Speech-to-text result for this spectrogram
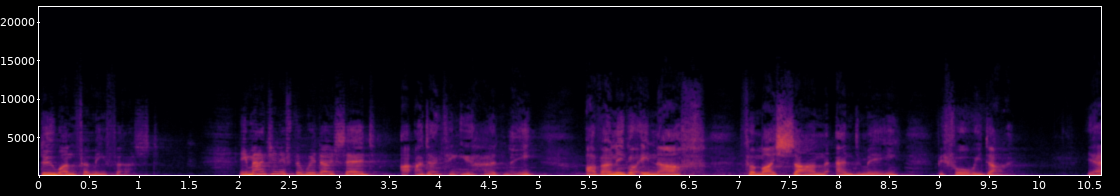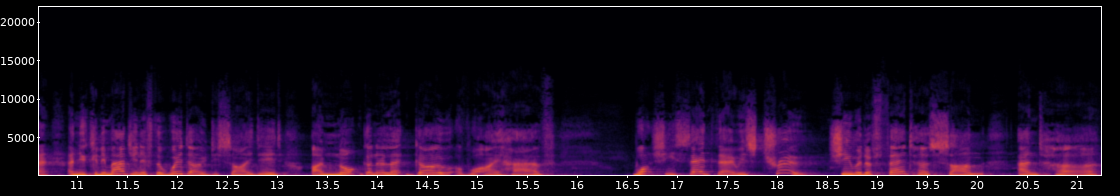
do one for me first. Imagine if the widow said, I, I don't think you heard me. I've only got enough for my son and me before we die. Yeah? And you can imagine if the widow decided, I'm not going to let go of what I have, what she said there is true. She would have fed her son and her,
